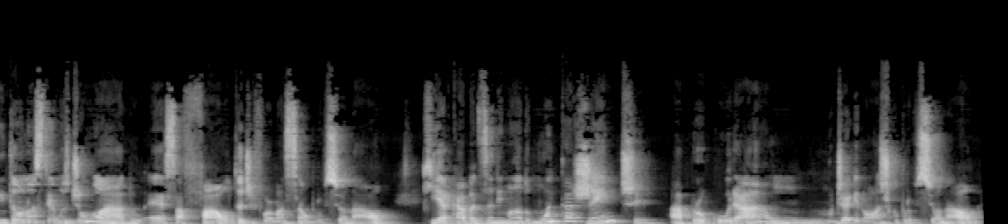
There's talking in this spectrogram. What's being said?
Então, nós temos, de um lado, essa falta de formação profissional, que acaba desanimando muita gente a procurar um, um diagnóstico profissional,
